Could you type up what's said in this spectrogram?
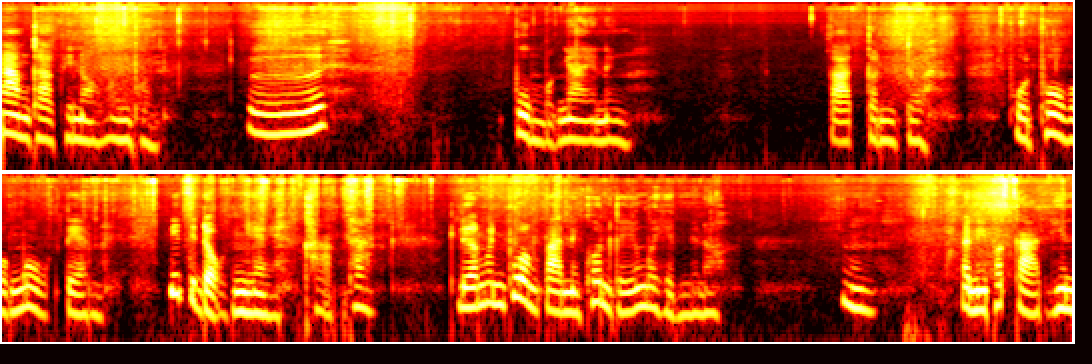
งามคักพี่น้องเมืองผลเอ้ยปุ่มบักง่ายหนึ่งตาตนตัวโพดโพบักโมกแตงมีแติดอกแง่ขางทางเหลืองเป็นพ่วงปานหนึ่งคนก็ยังบ่เห็นเลยเนาะอืมอันนี้ผักกาดหิน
